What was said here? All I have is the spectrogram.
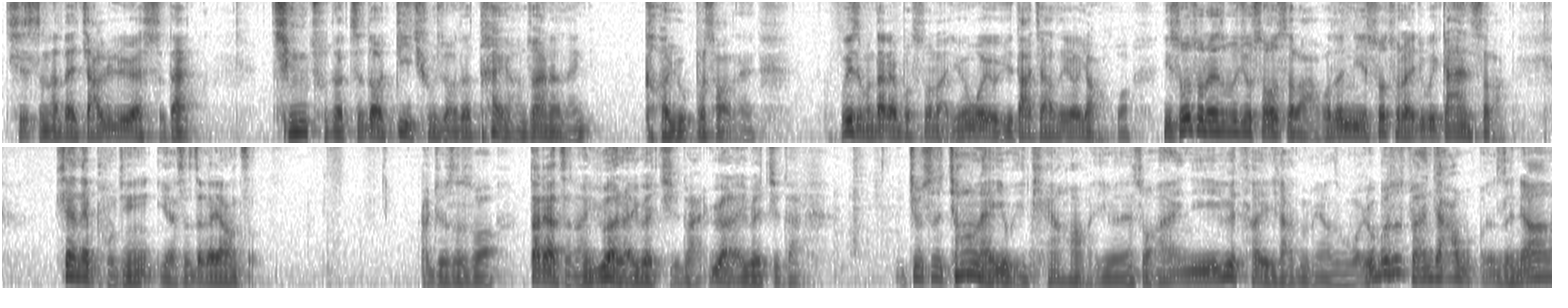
其实呢，在伽利略时代，清楚的知道地球绕着太阳转的人可有不少人。为什么大家不说呢？因为我有一大家子要养活。你说出来是不是就烧死了？或者你说出来就被干死了？现在普京也是这个样子啊，就是说大家只能越来越极端，越来越极端。就是将来有一天哈，有人说，哎，你预测一下怎么样子？我又不是专家，人家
